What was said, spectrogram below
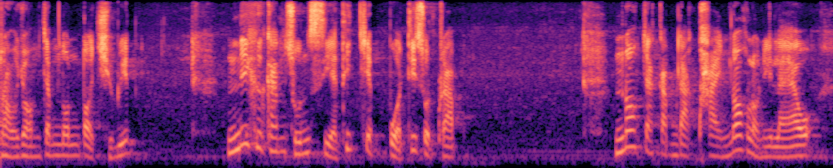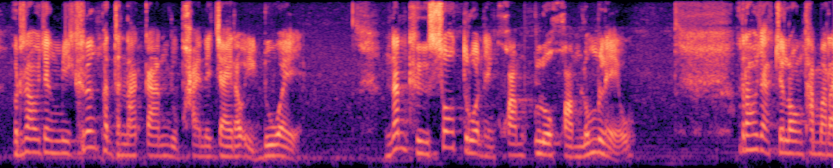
เรายอมจำนนต่อชีวิต นี่คือการสูญเสียที่เจ็บปวดที่สุดครับ นอกจากกับดักภายนอกเหล่านี้แล้ว เรายังมีเครื่องพันธนาการอยู่ภายในใจเราอีกด้วย นั่นคือโซ่ตรวนแห่งความกลัวความล้มเหลว เราอยากจะลองทำอะไร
